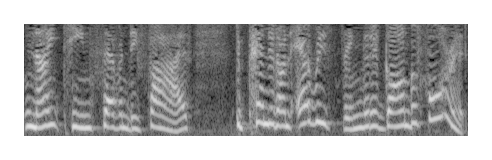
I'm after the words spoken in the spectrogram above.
1975 depended on everything that had gone before it.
